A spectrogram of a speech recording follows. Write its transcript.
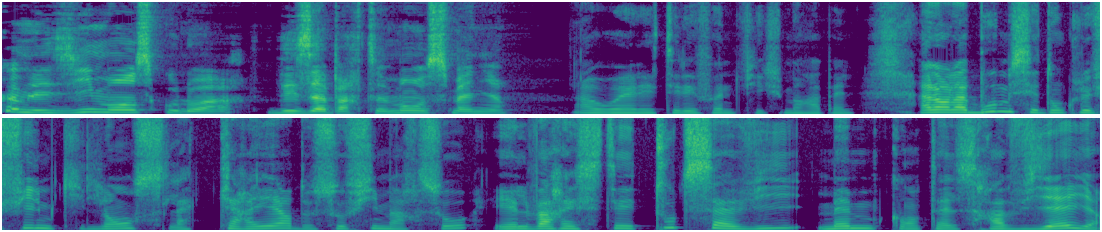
comme les immenses couloirs des appartements haussmanniens. Ah ouais, les téléphones fixes, je me rappelle. Alors La Boom, c'est donc le film qui lance la carrière de Sophie Marceau et elle va rester toute sa vie, même quand elle sera vieille,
